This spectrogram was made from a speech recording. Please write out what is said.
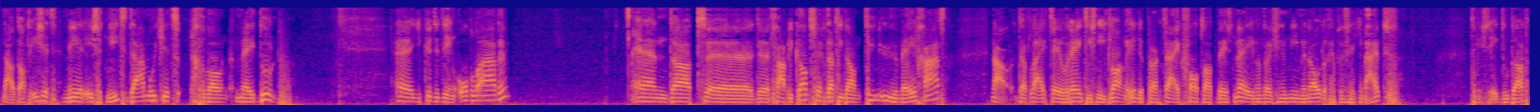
Nou, dat is het. Meer is het niet. Daar moet je het gewoon mee doen. Uh, je kunt het ding opladen. En dat uh, de fabrikant zegt dat hij dan 10 uur meegaat. Nou, dat lijkt theoretisch niet lang. In de praktijk valt dat best mee. Want als je hem niet meer nodig hebt, dan zet je hem uit. Tenminste, ik doe dat.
